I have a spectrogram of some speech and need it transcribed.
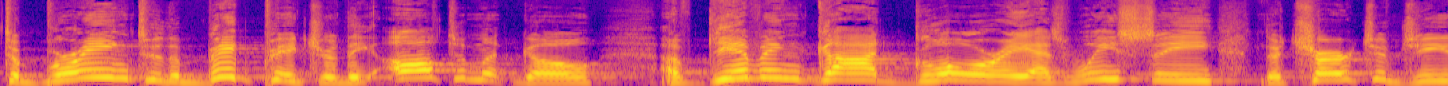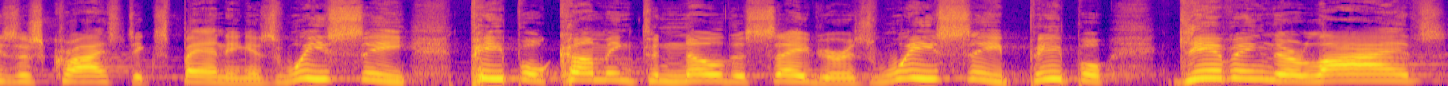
to bring to the big picture the ultimate goal of giving God glory as we see the church of Jesus Christ expanding, as we see people coming to know the Savior, as we see people giving their lives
